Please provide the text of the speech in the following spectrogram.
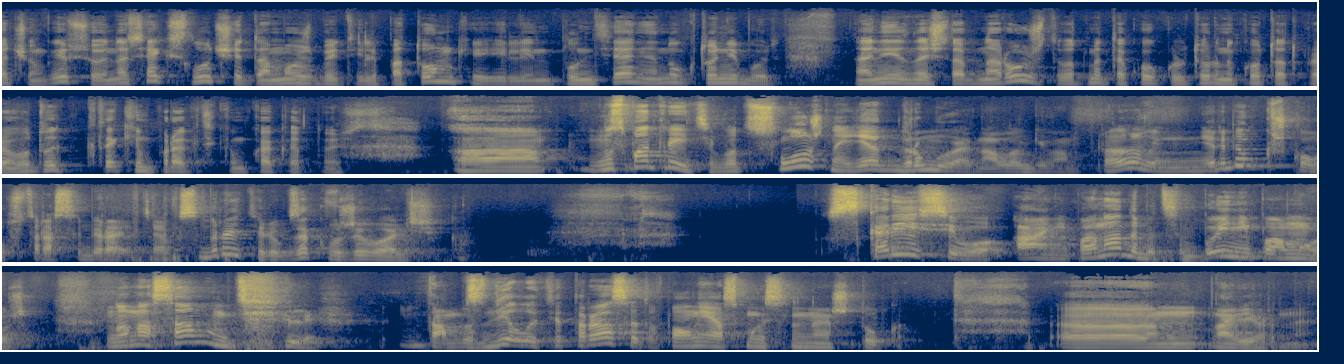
собачонку, и все. И на всякий случай там может быть или потомки, или инопланетяне, ну, кто-нибудь. Они, значит, обнаружат, вот мы такой культурный код отправим. Вот вы к таким практикам как относитесь? А, ну, смотрите, вот сложно, я другую аналогию вам провожу. Вы не ребенка в школу с утра собираете, а вы собираете рюкзак выживальщика. Скорее всего, А не понадобится, Б не поможет. Но на самом деле там, сделать это раз – это вполне осмысленная штука, э, наверное.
